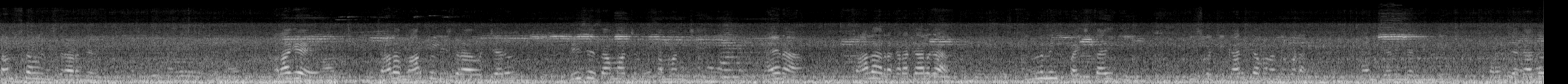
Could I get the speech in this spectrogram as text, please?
సంస్కరణలు తీసుకురావడం జరిగింది. అలాగే చాలా మార్పులు తీసుకురా వచ్చారు. బీసీ సమాజానికి సంబంధించి ఆయన చాలా రకరకాలుగా కింద నుంచి పై స్థాయికి తీసుకొచ్చే కార్యక్రమాలన్నీ కూడా ఆయన చేయడం జరిగింది. అంతేకాదు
